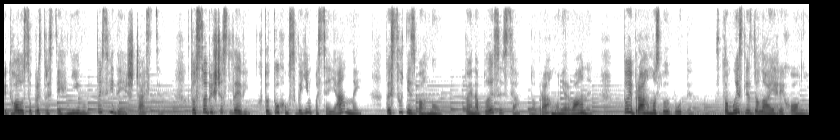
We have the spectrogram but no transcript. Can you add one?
від голосу пристрасті гніву, той звідає щастя. Хто собі щасливий, хто духом своїм осяянний, той сутність збагнув, той наблизився до брагму нірвани, той брагмо здобути, сто мислі здолає гріховні,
